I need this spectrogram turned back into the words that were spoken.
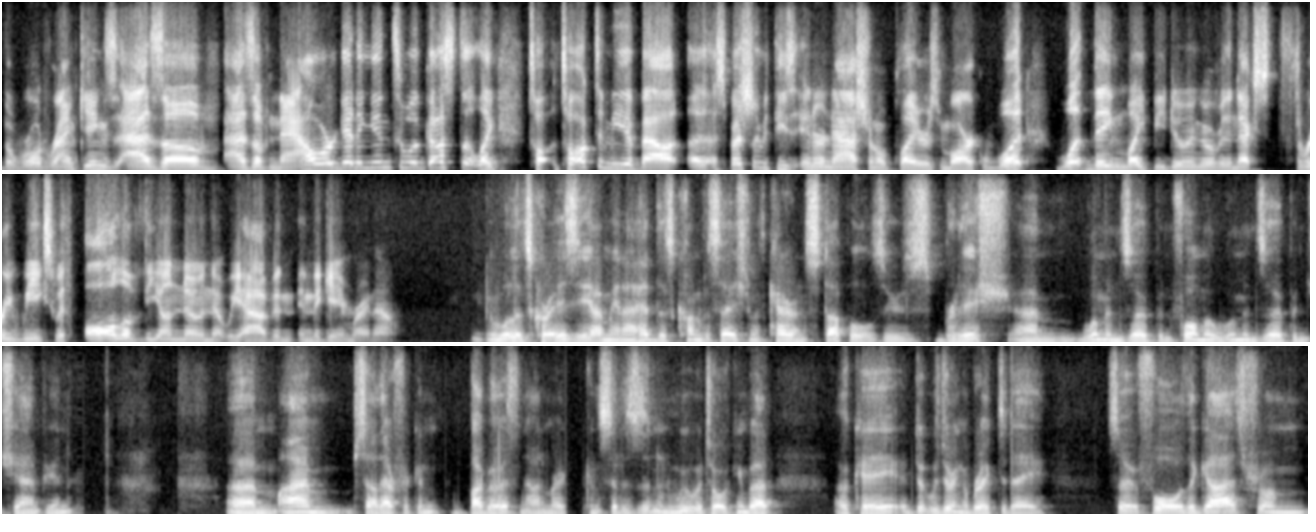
the world rankings as of as of now are getting into Augusta. Like talk, talk to me about uh, especially with these international players, Mark, what what they might be doing over the next 3 weeks with all of the unknown that we have in, in the game right now. Well, it's crazy. I mean, I had this conversation with Karen Stupples, who's British, um, Women's Open, former Women's Open champion. Um, I'm South African by birth, now an American citizen, and we were talking about, okay, we're doing a break today. So for the guys from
